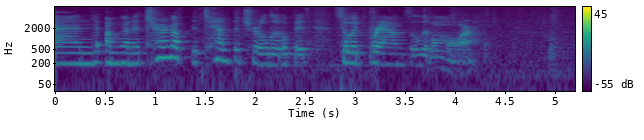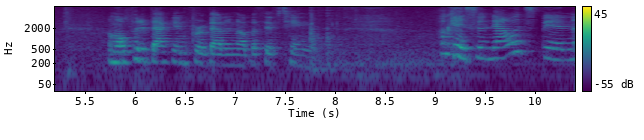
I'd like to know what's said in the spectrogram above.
And I'm going to turn up the temperature a little bit so it browns a little more. And we'll put it back in for about another 15 minutes. Okay, so now it's been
